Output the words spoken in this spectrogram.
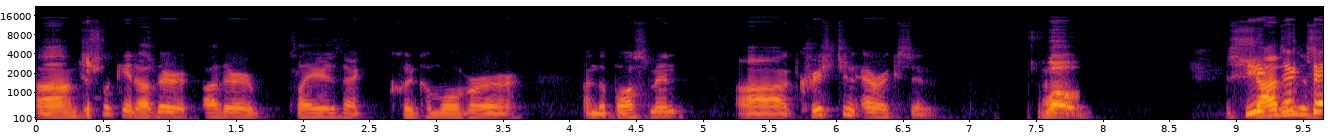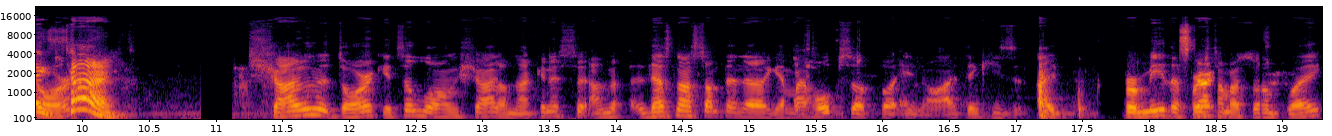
Uh, I'm just looking at other other players that could come over on the Bosman. Uh, Christian Eriksen. Whoa. Shot in the takes dark. time. Shot in the dark. It's a long shot. I'm not gonna say. I'm. Not, that's not something that I get my hopes up. But you know, I think he's. I, for me, the first time I saw him play,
